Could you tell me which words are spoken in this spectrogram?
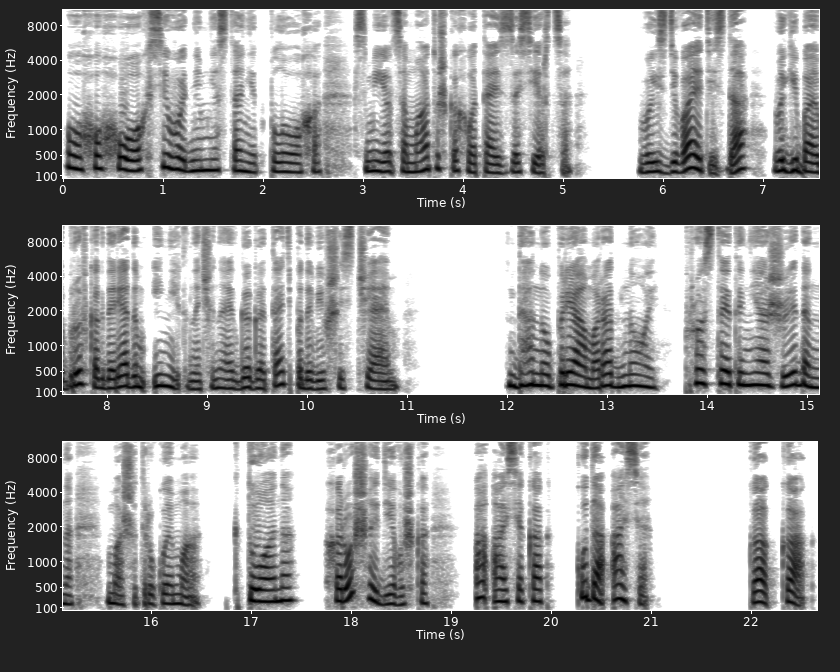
Ох-ох-ох, сегодня мне станет плохо», — смеется матушка, хватаясь за сердце. «Вы издеваетесь, да?» — выгибаю бровь, когда рядом и Ник начинает гоготать, подавившись чаем. «Да ну прямо, родной!» «Просто это неожиданно», — машет рукой Ма. «Кто она? Хорошая девушка? А Ася как? Куда Ася?» «Как-как?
